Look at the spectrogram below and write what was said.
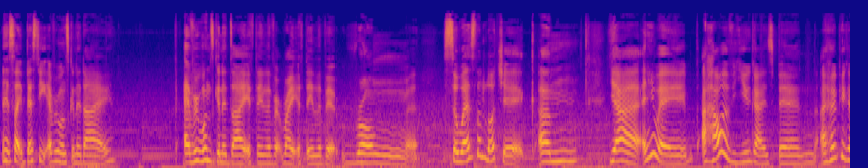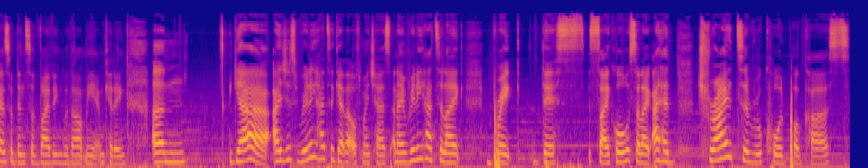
And it's like, bestie, everyone's gonna die. Everyone's gonna die if they live it right, if they live it wrong. So where's the logic? Um yeah, anyway, how have you guys been? I hope you guys have been surviving without me. I'm kidding. Um yeah, I just really had to get that off my chest and I really had to like break this cycle. So like I had tried to record podcasts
